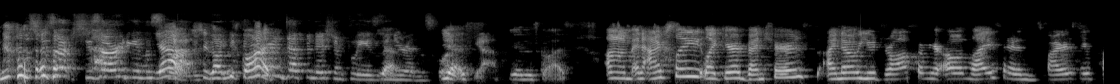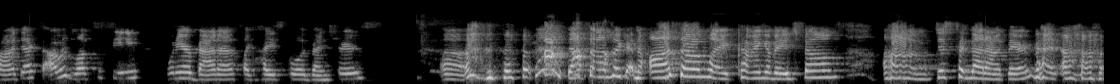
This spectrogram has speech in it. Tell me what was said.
Well, she's she's already in the squad. If she's on the if you're squad. in definition, please, Yeah. then you're in the squad. Yes. Yeah. You're in the squad. Um, and actually, like your adventures, I know you draw from your own life and it inspires new projects. I would love to see one of your badass like high school adventures. Uh, that sounds like an awesome like coming of age film. Um, just putting that out there. But uh,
